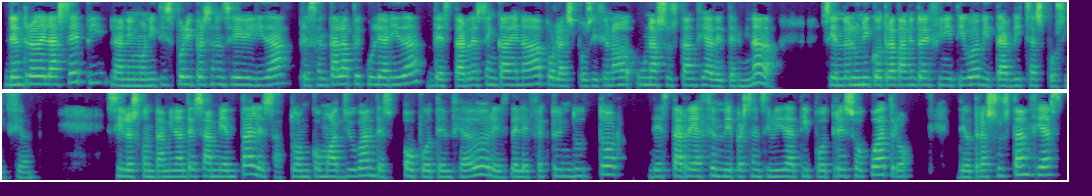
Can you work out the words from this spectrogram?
Dentro de la SEPI, la neumonitis por hipersensibilidad presenta la peculiaridad de estar desencadenada por la exposición a una sustancia determinada, siendo el único tratamiento definitivo evitar dicha exposición. Si los contaminantes ambientales actúan como adyuvantes o potenciadores del efecto inductor de esta reacción de hipersensibilidad tipo 3 o 4 de otras sustancias,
